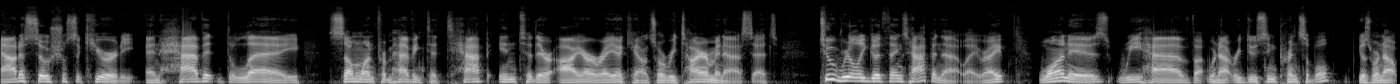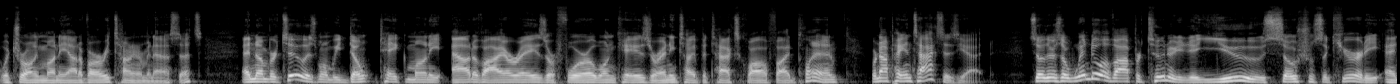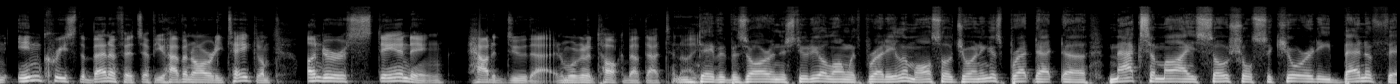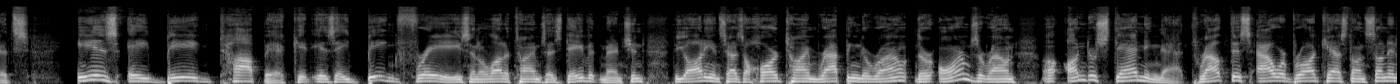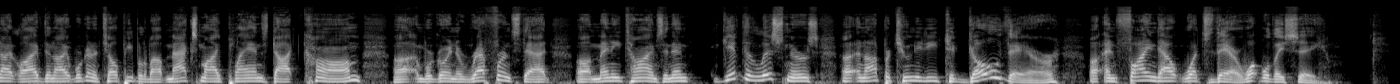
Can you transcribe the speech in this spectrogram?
out of Social Security and have it delay someone from having to tap into their IRA accounts or retirement assets, two really good things happen that way, right? One is we have, we're not reducing principal because we're not withdrawing money out of our retirement assets. And number two is when we don't take money out of IRAs or 401ks or any type of tax qualified plan, we're not paying taxes yet. So there's a window of opportunity to use Social Security and increase the benefits if you haven't already taken them, understanding how to do that. And we're going to talk about that tonight. David Bazaar in the studio, along with Brett Elam, also joining us. Brett, that uh, maximize Social Security benefits is a big topic. It is a big phrase, and a lot of times, as David mentioned, the audience has a hard time wrapping their arms around uh, understanding that. Throughout this hour broadcast on Sunday Night Live tonight, we're going to tell people about maxmyplans.com, uh, and we're going to reference that uh, many times, and then give the listeners uh, an opportunity to go there uh, and find out what's there. What will they see?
